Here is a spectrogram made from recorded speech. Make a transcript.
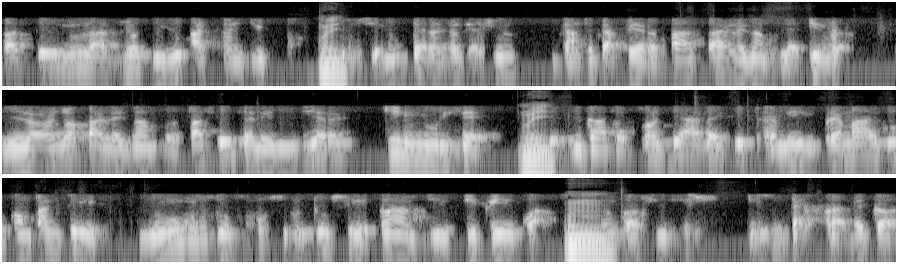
parce que nous l'avions toujours attendu. Oui. Si nous perdons des choses dans cette affaire, par, par exemple les vivres, l'oignon par exemple, parce que c'est le Niger qui nous nourrissait. Oui. Depuis quand cette frontière avait été fermée, vraiment, il faut comprendre que nous souffrons surtout sur le plan du, du pays, quoi. Mhm. Donc, euh, je suis- d'accord avec euh,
